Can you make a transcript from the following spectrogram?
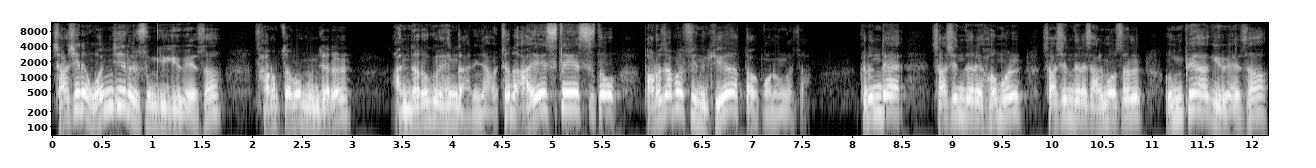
자신의 원죄를 숨기기 위해서 산업자본 문제를 안 다루기로 한 거 아니냐. 저는 ISDS도 바로잡을 수 있는 기회였다고 보는 거죠. 그런데 자신들의 허물, 자신들의 잘못을 은폐하기 위해서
